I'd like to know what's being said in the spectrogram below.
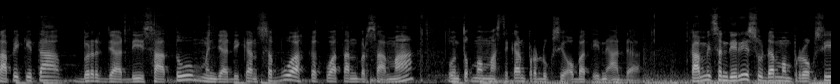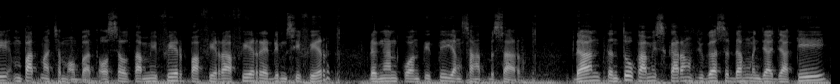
tapi kita berjadi satu menjadikan sebuah kekuatan bersama untuk memastikan produksi obat ini ada. Kami sendiri sudah memproduksi empat macam obat, oseltamivir, paviravir, redimsivir dengan kuantiti yang sangat besar. Dan tentu kami sekarang juga sedang menjajaki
